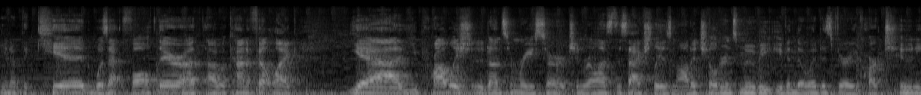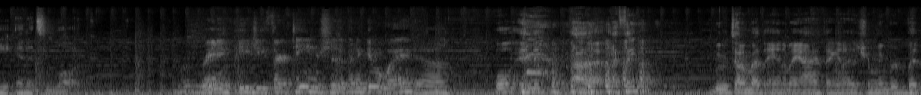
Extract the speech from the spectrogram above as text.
you know, the kid was at fault there. I, I kind of felt like, yeah, you probably should have done some research and realized this actually is not a children's movie, even though it is very cartoony in its look. Rating PG 13 should have been a giveaway. Yeah. Well, and uh, I think we were talking about the anime eye thing, and I just remembered. But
